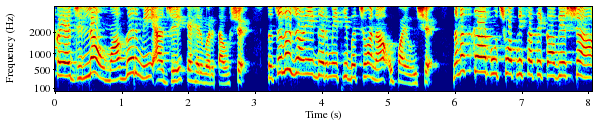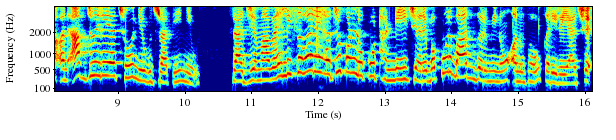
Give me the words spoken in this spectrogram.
કયા જિલ્લાઓમાં ગરમી આજે કહેર વર્તાવશે? તો ચલો જાણીએ ગરમીથી બચવાના ઉપાયો વિશે. નમસ્કાર, હું છું આપની સાથે કાવ્ય શાહ અને આપ જોઈ રહ્યા છો ન્યૂ ગુજરાતી ન્યૂઝ. રાજ્યમાં વહેલી સવારે હજુ પણ લોકો ઠંડી જ્યારે બપોર બાદ ગરમીનો અનુભવ કરી રહ્યા છે.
